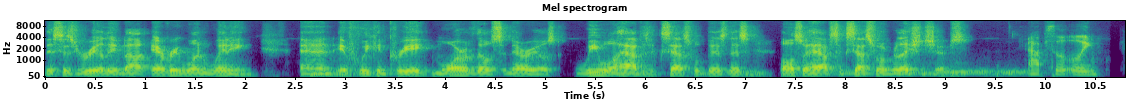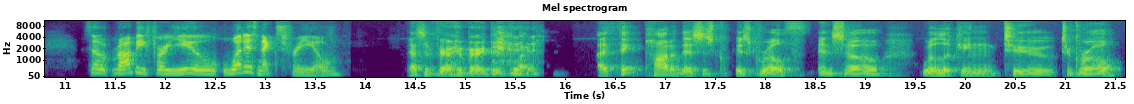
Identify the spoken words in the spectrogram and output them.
This is really about everyone winning. And if we can create more of those scenarios, we will have a successful business, also have successful relationships. Absolutely. So, Robby, for you, what is next for you? That's a very, very good question. I think part of this is is growth, and so we're looking to to grow.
